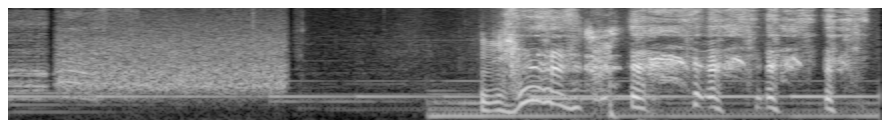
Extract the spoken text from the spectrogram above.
Ha ha ha ha ha ha!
